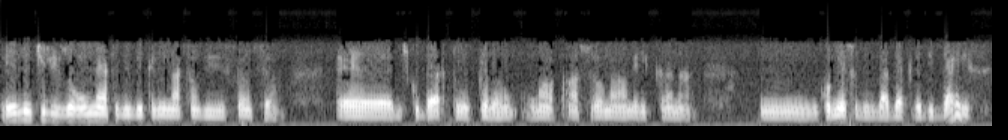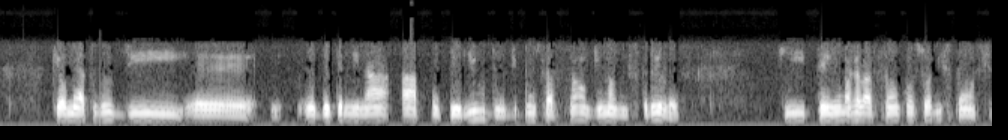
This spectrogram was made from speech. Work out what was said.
ele utilizou um método de determinação de distância é, descoberto por uma astrônoma americana no começo da década de 10, que é o método de é, determinar a, o período de pulsação de umas estrelas que tem uma relação com a sua distância.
